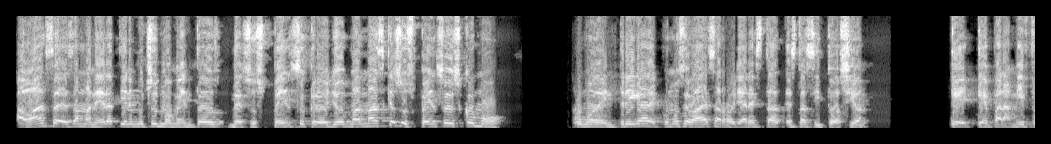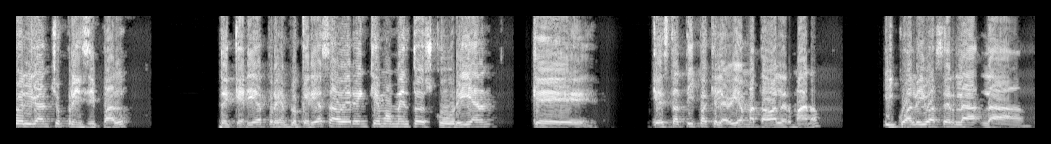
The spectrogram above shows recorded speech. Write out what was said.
avanza de esa manera, tiene muchos momentos de suspenso, creo yo, más, más que suspenso es como, como de intriga de cómo se va a desarrollar esta, esta situación, que, que para mí fue el gancho principal, de quería, por ejemplo, quería saber en qué momento descubrían que, que esta tipa que le había matado al hermano, y cuál iba a ser la, la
